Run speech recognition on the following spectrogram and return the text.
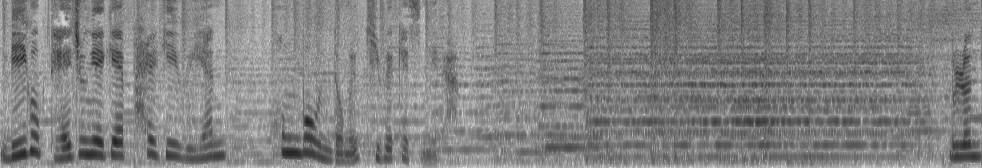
미국 대중에게 팔기 위한 홍보 운동을 기획했습니다. 물론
